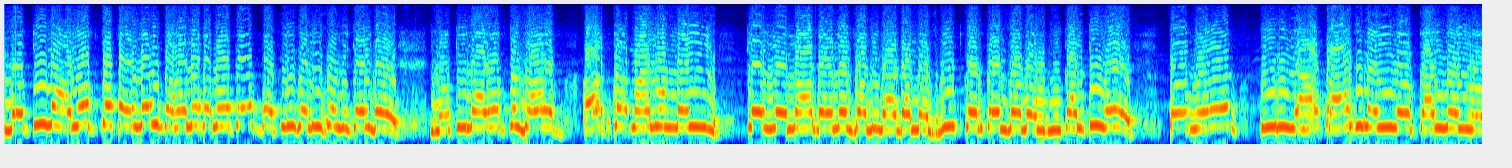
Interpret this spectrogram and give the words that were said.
लेकिन आयुक्त तो पहले ही बहाना बनाकर बतली गली से निकल गए। लेकिन आयुक्त साहब, आपका मालूम नहीं कि ये माँ बहनें जब इरादा मज़बूत कर कर जब निकलती है तो वो पूरी याद आज नहीं हो, कल नहीं हो,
